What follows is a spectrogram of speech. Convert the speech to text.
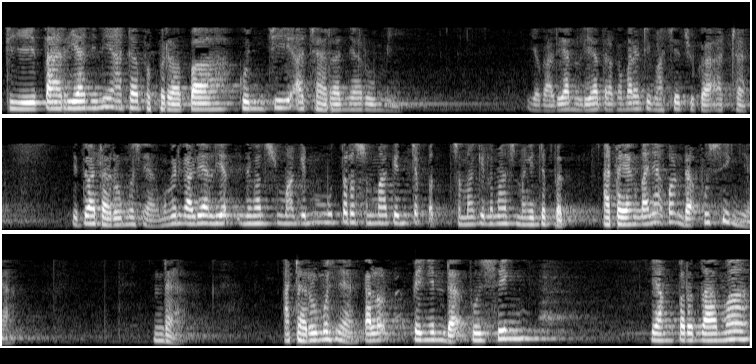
Di tarian ini ada beberapa kunci ajarannya Rumi. Ya kalian lihat kemarin di masjid juga ada. Itu ada rumusnya. Mungkin kalian lihat dengan semakin muter semakin cepat, semakin lemah semakin cepat. Ada yang tanya kok enggak pusing ya? Enggak. Ada rumusnya. Kalau pengen enggak pusing, yang pertama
